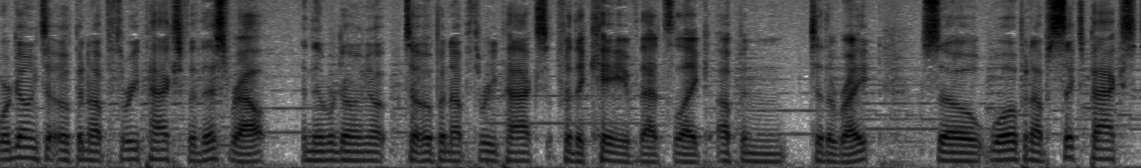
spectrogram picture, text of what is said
we're going to open up three packs for this route, and then we're going to open up three packs for the cave that's like up and to the right. So we'll open up six packs,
